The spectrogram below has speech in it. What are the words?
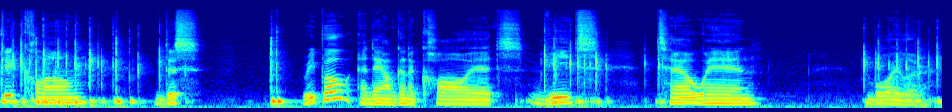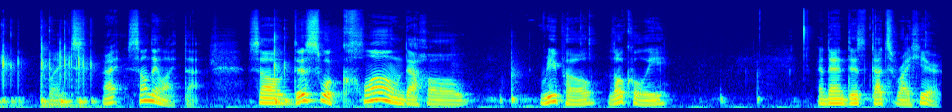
git clone this repo and then I'm gonna call it Vite Tailwind boiler plate, right? Something like that. So this will clone the whole repo locally. And then this that's right here.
